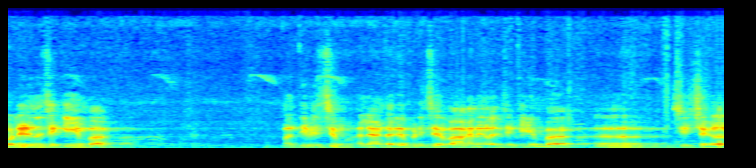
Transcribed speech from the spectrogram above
റോഡിൽ ഇരുന്ന് ചെക്ക് ചെയ്യുമ്പോൾ മദ്യപിച്ചും അല്ലാണ്ടൊക്കെ പിടിച്ച് വാഹനങ്ങൾ ചെക്ക് ചെയ്യുമ്പോൾ ശിക്ഷകൾ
